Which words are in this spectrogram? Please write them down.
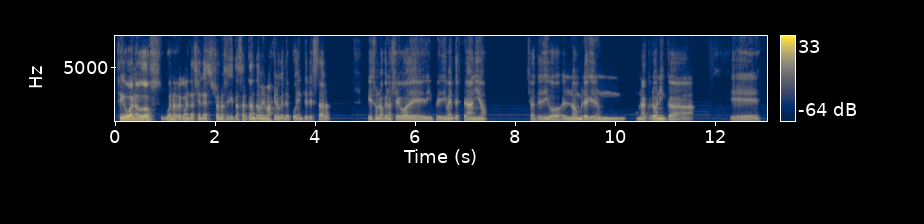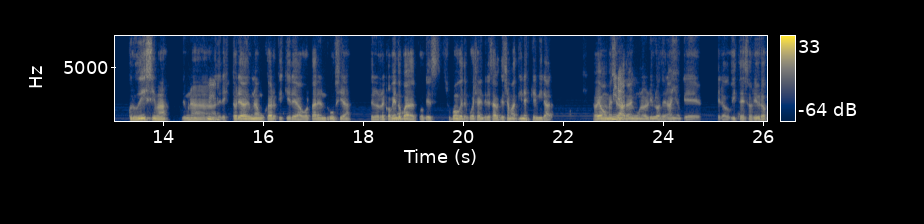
Así que bueno, dos buenas recomendaciones. Yo no sé si estás saltando, me imagino que te puede interesar, que es uno que nos llegó de, de Impedimenta este año. Ya te digo el nombre, que era un- una crónica eh, crudísima de, una, de la historia de una mujer que quiere abortar en Rusia. Te lo recomiendo para- porque supongo que te puede ya interesar, que se llama Tienes que mirar. Lo habíamos mencionado Mirá. también como uno de los libros del año, que, pero viste esos libros,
